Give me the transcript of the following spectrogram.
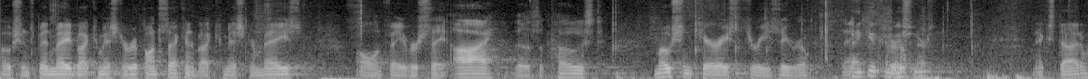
Motion's been made by Commissioner Riphahn, seconded by Commissioner Mays. All in favor say aye. Those opposed, motion carries three zero. Thank you. Commissioners. Next item.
